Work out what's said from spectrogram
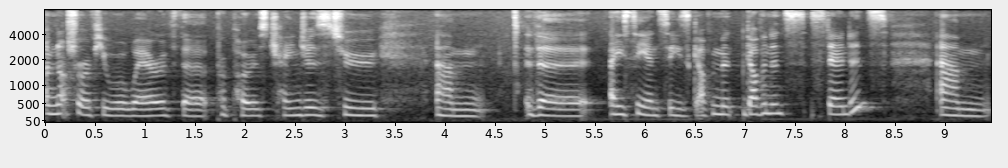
I'm not sure if you were aware of the proposed changes to um, the ACNC's government governance standards, um,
